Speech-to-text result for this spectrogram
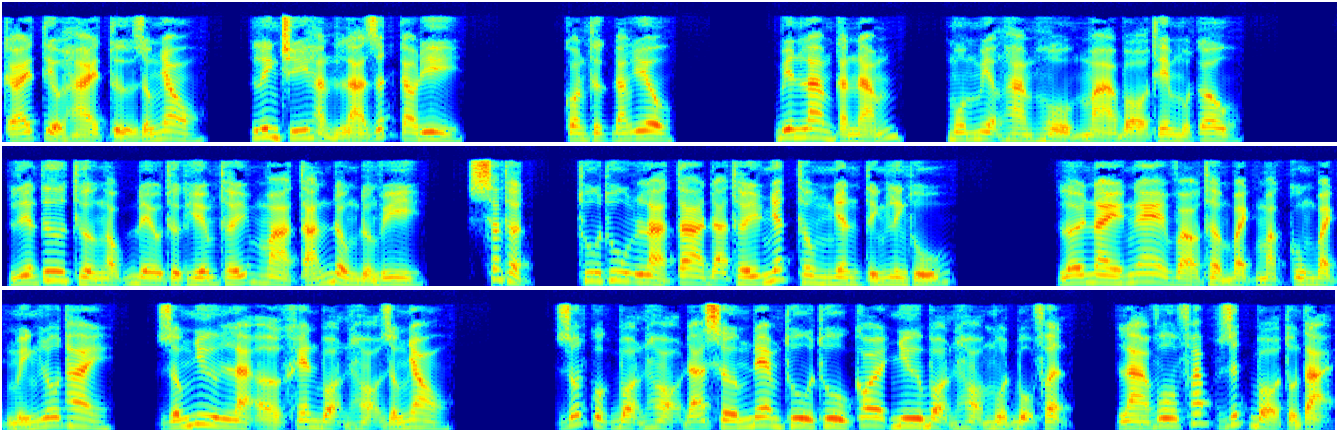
cái tiểu hài tử giống nhau, linh trí hẳn là rất cao đi. Còn thực đáng yêu. Biên Lam cắn nắm, một miệng hàm hồ mà bỏ thêm một câu. Liên tư thường ngọc đều thực hiếm thấy mà tán đồng đường vi, xác thật, Thu Thu là ta đã thấy nhất thông nhân tính linh thú. Lời này nghe vào thẩm bạch mặc cùng bạch mính lỗ thai, giống như là ở khen bọn họ giống nhau. Rốt cuộc bọn họ đã sớm đem Thu Thu coi như bọn họ một bộ phận, là vô pháp dứt bỏ tồn tại.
